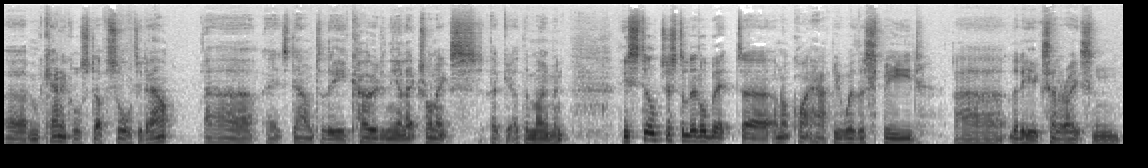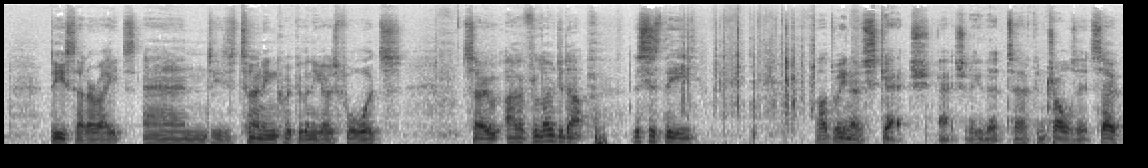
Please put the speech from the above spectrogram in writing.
uh, mechanical stuff sorted out. Uh, it's down to the code and the electronics at the moment. He's still just a little bit. Uh, I'm not quite happy with the speed uh, that he accelerates and decelerates, and he's turning quicker than he goes forwards. So I've loaded up. This is the Arduino sketch actually that uh, controls it. So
